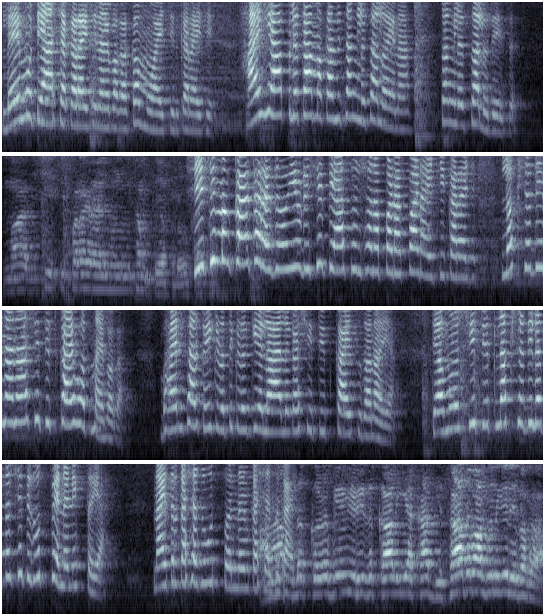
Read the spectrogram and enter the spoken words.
लय मोठी आशा करायची नाही बघा कमवायची आणि करायची. हाय हे आपलं कामाकामी चांगलं चालू आहे ना. चांगलं चालू द्यायचं. माझी शेती पडायला राहिली म्हणून मी थांबतोय आपलं शेती मग काय करायचं? हो? एवढी शेती असून शाना पडाक पाडायची करायची. लक्ष दिना ना शेतीत काय होत नाही बघा. बाहेर सारखं इकडं तिकडं गेलं आलं का शेतीत काय सुद्धा नाही या. त्यामुळं शेतीत लक्ष दिलं तर शेतीत उत्पन्न निघतं या. नाहीतर कशाचं उत्पन्न आणि कशाचं काय? आपलं कळबी विहिरीचं काल एका दिवसात बांधून गेले बघा.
